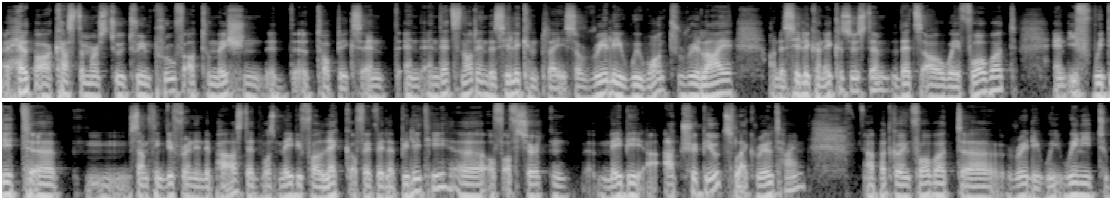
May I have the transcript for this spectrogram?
uh, help our customers to to improve automation uh, topics. And and and that's not in the silicon play. So really we want to rely on the silicon ecosystem. That's our way forward. And if we did uh, something different in the past that was maybe for lack of availability uh, of, of certain maybe attributes like real time. Uh, but going forward uh, really we, we need to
